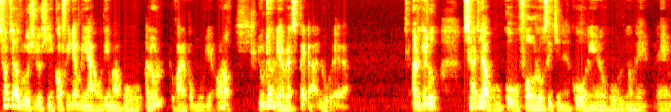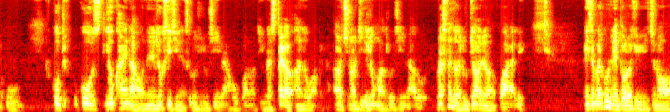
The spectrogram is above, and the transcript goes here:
ရှော့ကြောက်လို့ရှိလို့ရှိရင် coffee နဲ့မရဘူးဒီမှာဟိုအလုပ်ဟိုတဲ့ပုံမှုတွေဟောတော့လူတောင်နေ respect ကလိုတယ်ဗျအဲ့တကယ်လို့တခြားတယောက်ကိုကိုယ်ကို follow လုပ်စီခြင်းတယ်ကိုယ်ကိုတကယ်လို့ဟိုပြောမယ်ဟိုကိုကိုလုတ်ခိုင်းတာကိုနည်းလုတ်စီခြင်းတယ်ဆိုလို့ရှိလို့ရှိရင်ဟိုပေါ့နော်ဒီ respect ကို earn လုပ်ရမယ်အဲ့တော့ကျွန်တော်ဒီအလုပ်မှာဆိုလို့ရှိရင်ဟို respect ဆိုတာလူတယောက်တယောက်ကွာတယ်လေ example တစ်ခုအနေနဲ့ပြောလို့ရှိရင်ကျွန်တော်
